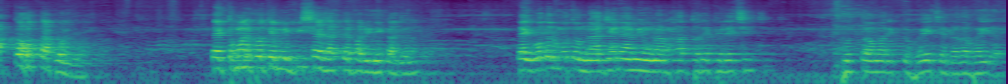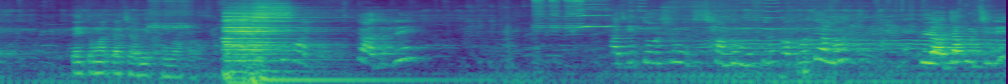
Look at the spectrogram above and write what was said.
আত্মহত্যা করল। তাই তোমার প্রতি আমি বিশ্বাস রাখতে পারিনি, কাজল। তাই ওদের মতো না জেনে আমি ওনার হাত ধরে ফেলেছি। ভুল তো আমার একটু হয়েছে, দাদা ভাইরা। তাই তোমার কাছে আমি ক্ষমা পাবো। কাজল রে আজকে তোর সু- সামনে মুখ তুলে কথা বলতে আমার লজ্জা করছি রে।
